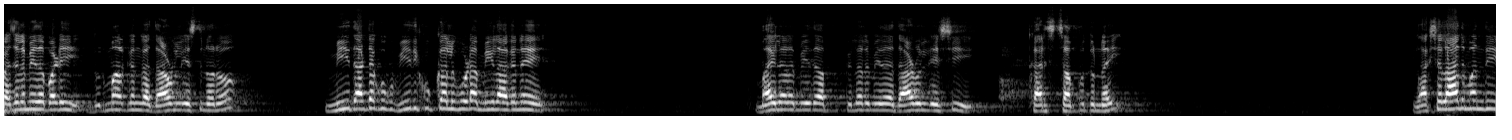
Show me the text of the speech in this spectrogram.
ప్రజల మీద పడి దుర్మార్గంగా దాడులు చేస్తున్నారో మీ దాంటకు వీధి కుక్కలు కూడా మీలాగనే మహిళల మీద పిల్లల మీద దాడులు చేసి కరిచి చంపుతున్నాయి. లక్షలాది మంది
